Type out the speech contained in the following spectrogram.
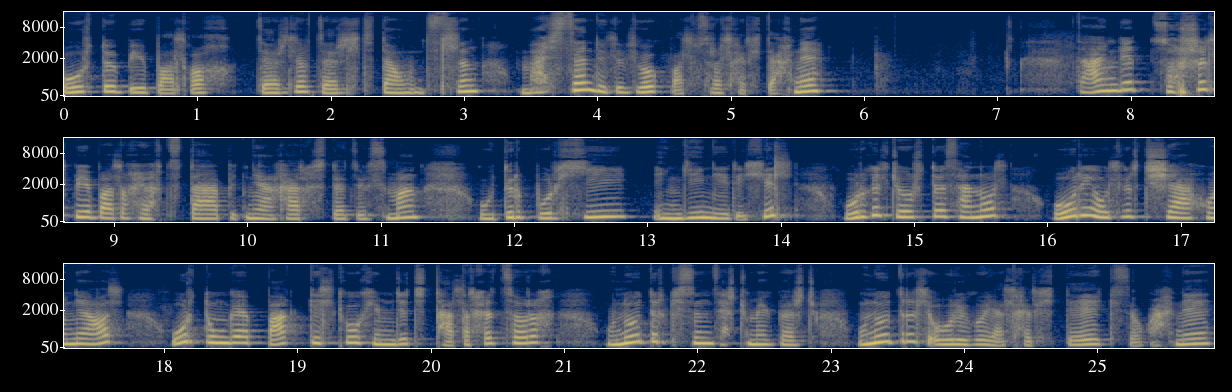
өөртөө бий болгох зорилго зорилттой үндэслэн маш сайн төлөвлөгөөг боловсруулах хэрэгтэй ахнаа. За ингээд зуршил бий болгох явцдаа бидний анхаарах ёстой зүйлс маань өдөр бүрхий энгийнээр ихэл үргэлж өөртөө сануул өөрийн үлгэр жишээ авах үнэ ол үр дүнгээ баг гэлтгүү хэмжиж талархаж сурах өнөөдөр гисэн зарчмыг барьж өнөөдөр л өөрийгөө ялах хэрэгтэй гэсэн үг бахнэ.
